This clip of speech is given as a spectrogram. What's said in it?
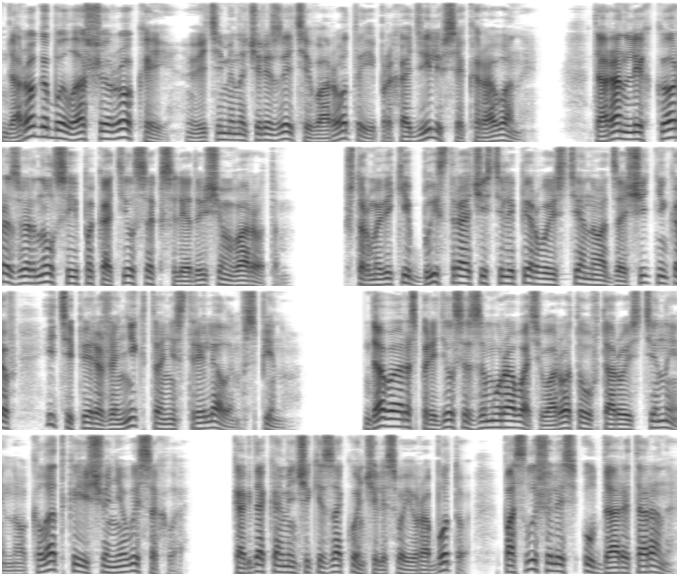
Дорога была широкой, ведь именно через эти ворота и проходили все караваны. Таран легко развернулся и покатился к следующим воротам. Штурмовики быстро очистили первую стену от защитников, и теперь уже никто не стрелял им в спину. Дава распорядился замуровать ворота у второй стены, но кладка еще не высохла. Когда каменщики закончили свою работу, послышались удары тарана.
